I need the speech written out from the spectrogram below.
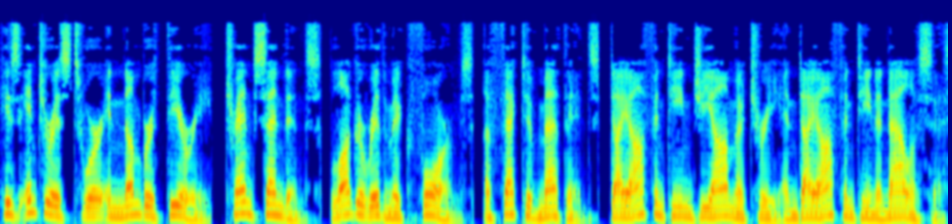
His interests were in number theory, transcendence, logarithmic forms, effective methods, Diophantine geometry and Diophantine analysis.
